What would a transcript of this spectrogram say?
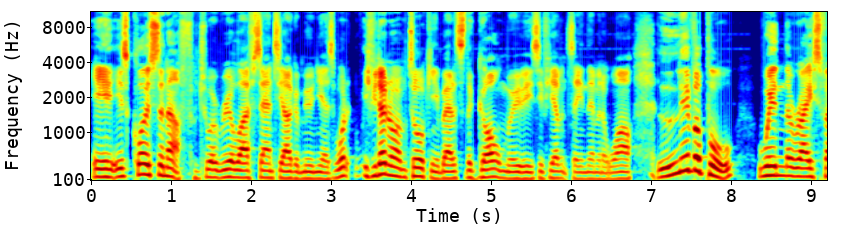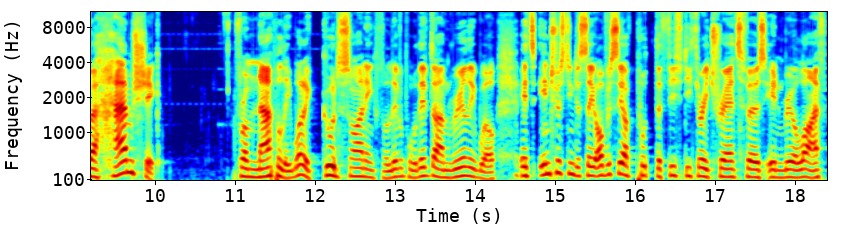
he is close enough to a real life Santiago Munez. What if you don't know what I'm talking about? It's the goal movies. If you haven't seen them in a while, Liverpool win the race for Hamsik from Napoli. What a good signing for Liverpool. They've done really well. It's interesting to see. Obviously, I've put the 53 transfers in real life.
